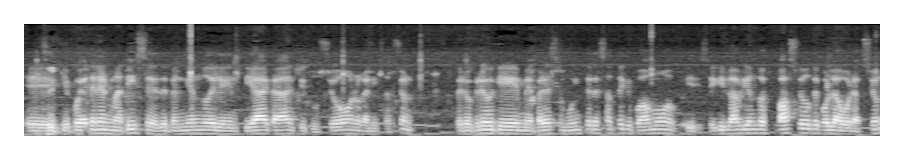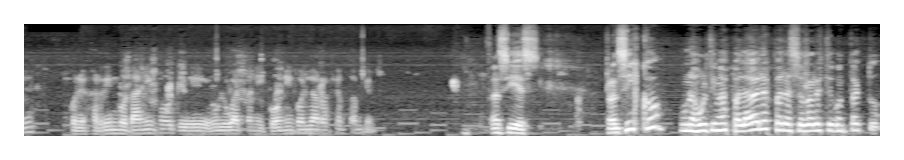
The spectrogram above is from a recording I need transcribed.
eh, Sí. que puede tener matices dependiendo de la identidad de cada institución, organización pero creo que me parece muy interesante que podamos eh, seguir abriendo espacios de colaboración con el Jardín Botánico, que es un lugar tan icónico en la región también. Así es. Francisco, unas últimas palabras para cerrar este contacto.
